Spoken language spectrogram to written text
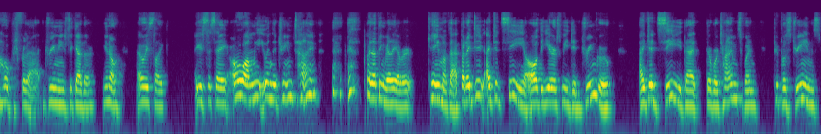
hoped for that, dreaming together. You know, I always like I used to say, Oh, I'll meet you in the dream time. but nothing really ever came of that. But I did I did see all the years we did Dream Group, I did see that there were times when people's dreams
